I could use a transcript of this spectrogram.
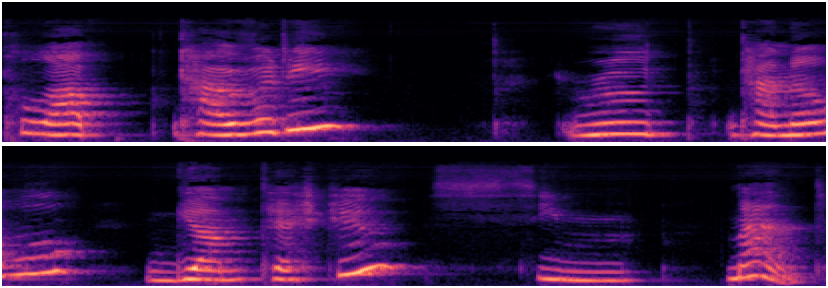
pulp cavity, root canal, gum tissue, cement.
